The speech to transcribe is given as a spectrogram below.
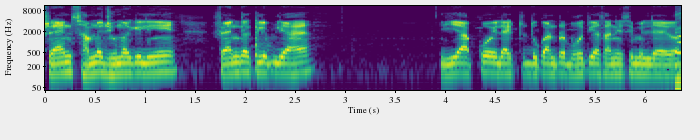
फ्रेंड्स, हमने झूमर के लिए फ़ैन का क्लिप लिया है। ये आपको इलेक्ट्रिक दुकान पर बहुत ही आसानी से मिल जाएगा।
